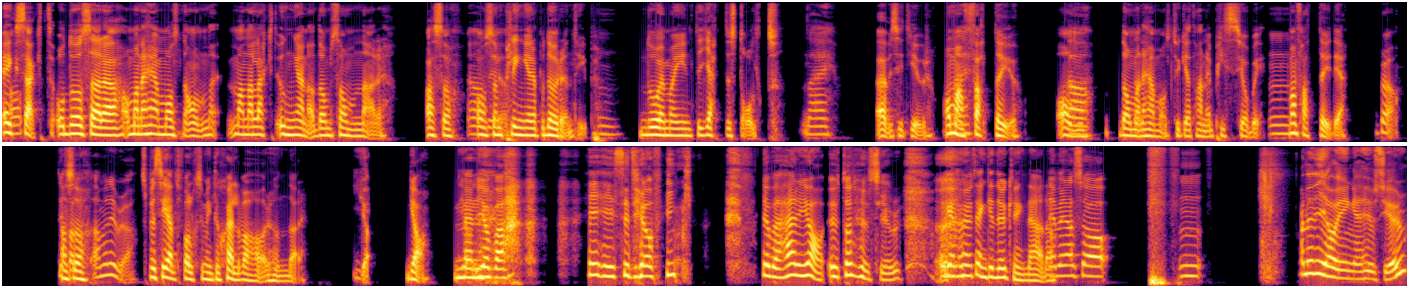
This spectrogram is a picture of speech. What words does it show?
Exakt. Och då så här, om man är hemma hos någon, man har lagt ungarna, de somnar. Alltså, Ja, och sen plingar det på dörren typ. Mm. Då är man ju inte jättestolt Nej. över sitt djur. Och man Nej. fattar ju om Ja. de man är hemma hos tycker att han är pissjobbig. Mm. Man fattar ju det. Bra. Det Alltså- fatt- ja, men det är bra. Speciellt folk som inte själva har hundar. Ja. Ja. Men... Men, Jag, jag bara, hej hej sitter jag och vinkar. Jag bara, här är jag utan husdjur. Okej, men hur tänker du kring det här då? Nej men alltså, mm, men vi har ju inga husdjur.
